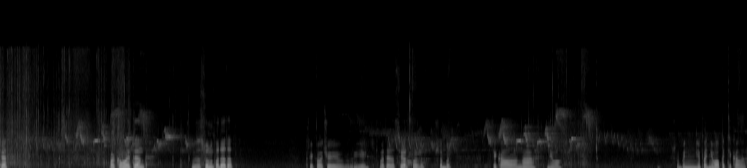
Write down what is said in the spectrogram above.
Сейчас боковой тент засуну под этот, приколочу и, и вот этот сверху уже, чтобы стекало на него, чтобы не под него подтекало.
